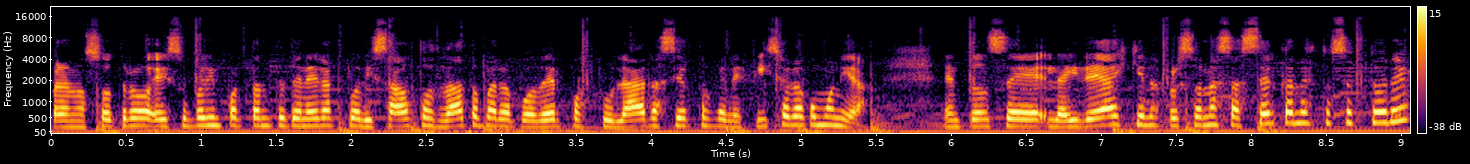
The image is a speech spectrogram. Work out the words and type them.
Para nosotros es súper importante tener actualizados estos datos para poder postular a ciertos beneficios a la comunidad. Entonces, la idea es que las personas se acercan a estos sectores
